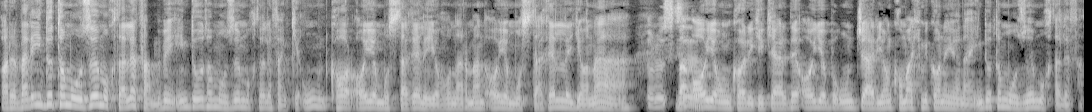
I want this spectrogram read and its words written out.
آره ولی این دو تا موضوع مختلفن. ببین این دو تا موضوع مختلفن که اون کار آیا مستقله یا هنرمند آیا مستقله یا نه؟ درسته. و آیا اون کاری که کرده آیا به اون جریان کمک می‌کنه یا نه؟ این دو تا موضوع مختلفن.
